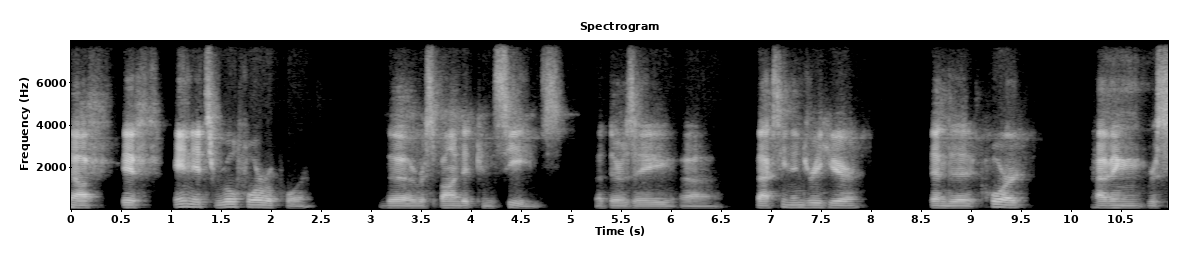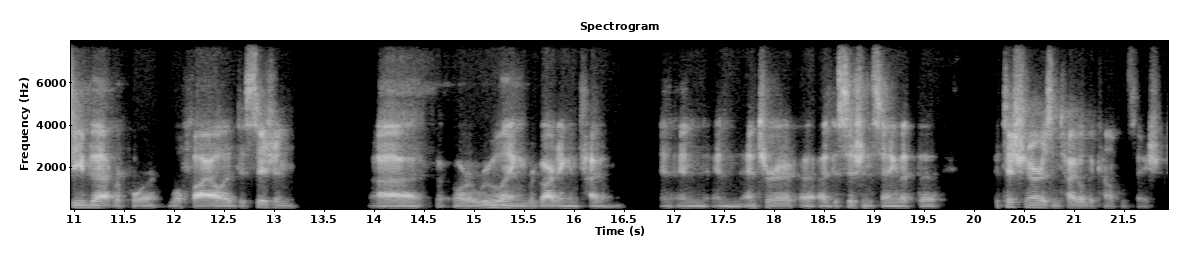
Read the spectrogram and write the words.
Now, if, if in its Rule 4 report, the respondent concedes that there's a uh, vaccine injury here, then the court, having received that report, will file a decision uh, or a ruling regarding entitlement and, and, and enter a, a decision saying that the petitioner is entitled to compensation.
